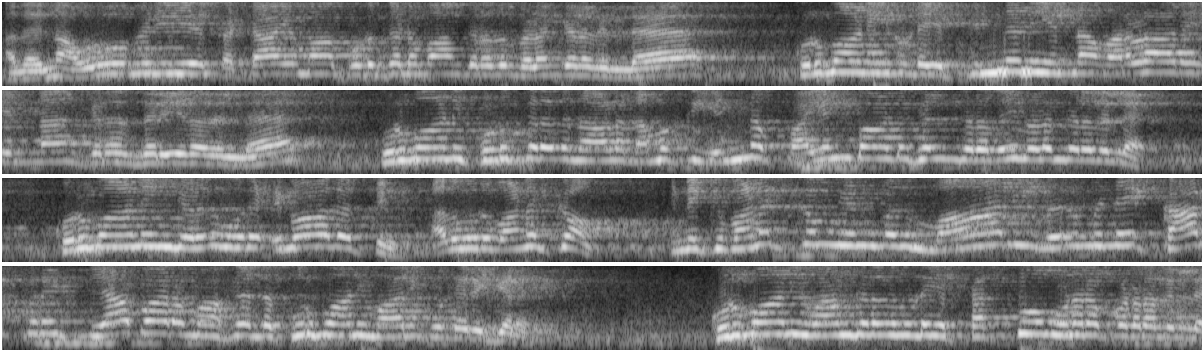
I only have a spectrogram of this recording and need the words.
அது என்ன அவ்வளோ பெரிய கட்டாயமாக கொடுக்கணுமாங்கிறதும் விளங்குறதில்லை. குர்பானியினுடைய பின்னணி என்ன வரலாறு என்னங்கிறது தெரிகிறதில்ல. குர்பானி கொடுக்கறதுனால நமக்கு என்ன பயன்பாடுகள்ங்கிறதையும் விளங்குறதில்லை. குர்பானிங்கிறது ஒரு விவாதத்து அது ஒரு வணக்கம். இன்னைக்கு வணக்கம் என்பது மாறி வெறுமனே கார்ப்பரேட் வியாபாரமாக அந்த குர்பானி மாறிக்கொண்டிருக்கிறது. குர்பானி வாங்குறதனுடைய தத்துவம் உணரப்படுறதில்ல.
